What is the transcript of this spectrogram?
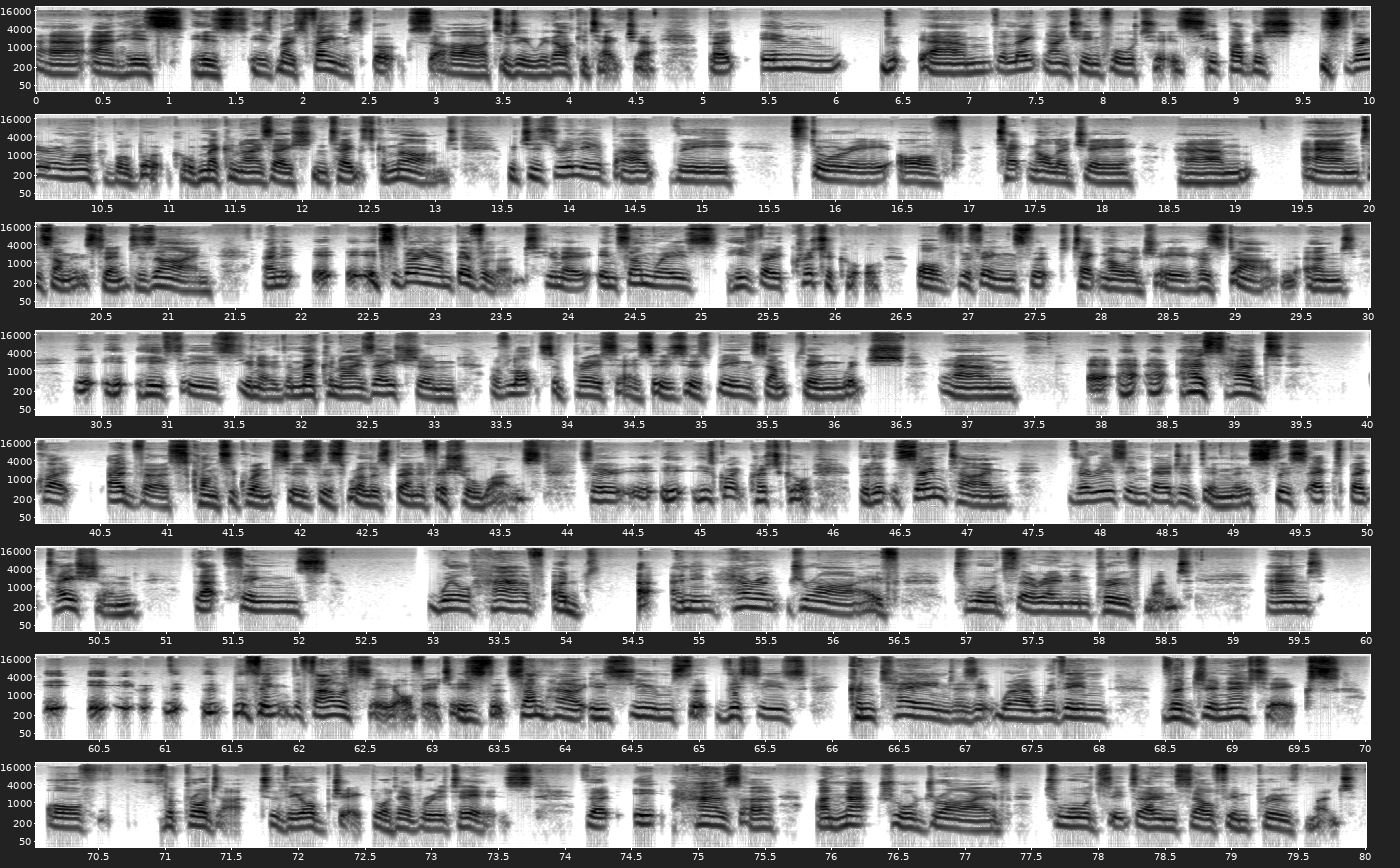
Uh, and his his his most famous books are to do with architecture. But in the, um, the late 1940s, he published this very remarkable book called Mechanization Takes Command, which is really about the story of technology um, and to some extent design. And it, it, it's very ambivalent. You know, in some ways, he's very critical of the things that technology has done. And he, sees, you know, the mechanization of lots of processes as being something which um, has had quite adverse consequences as well as beneficial ones. So he's quite critical. But at the same time, there is embedded in this this expectation that things will have a, a, an inherent drive towards their own improvement. And the thing, the fallacy of it is that somehow it assumes that this is contained, as it were, within the genetics of the product, the object, whatever it is, that it has a, a natural drive towards its own self improvement.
